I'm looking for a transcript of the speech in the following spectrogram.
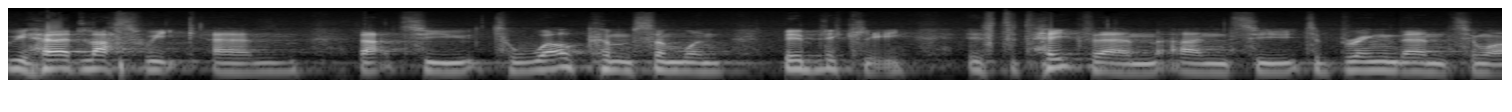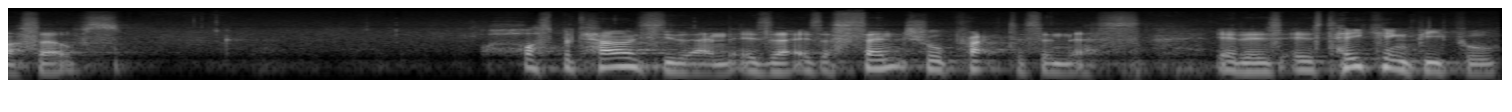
We heard last week um, that to, to welcome someone biblically is to take them and to, to bring them to ourselves. Hospitality, then, is a, is a central practice in this. It is, taking people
